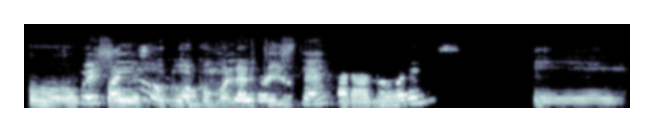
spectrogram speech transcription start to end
o pues cuando sí, o, como el artista. Eh,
